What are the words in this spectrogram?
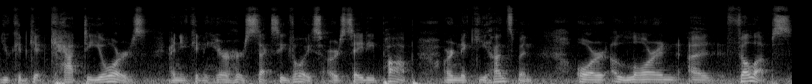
you could get Kat Dior's and you can hear her sexy voice, or Sadie Pop, or Nikki Huntsman, or Lauren uh, Phillips,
